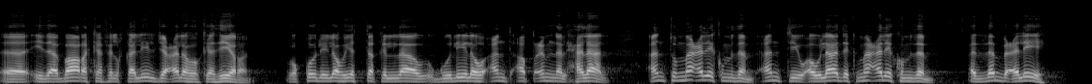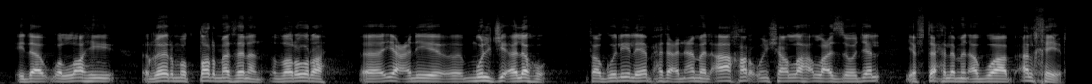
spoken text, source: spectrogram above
آه، إذا بارك في القليل جعله كثيرا. وقولي له يتق الله وقولي له أنت أطعمنا الحلال. أنتم ما عليكم ذنب. أنت وأولادك ما عليكم ذنب. الذنب عليه إذا والله غير مضطر مثلا ضرورة يعني آه، ملجئة له. فقولي له يبحث عن عمل آخر وإن شاء الله الله عز وجل يفتح له من أبواب الخير.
